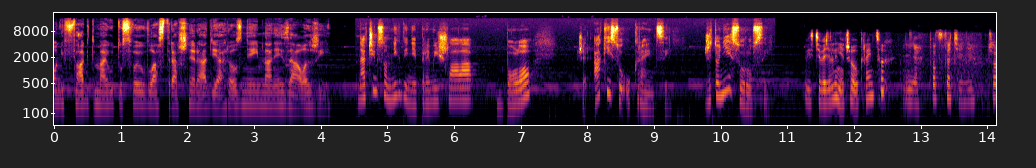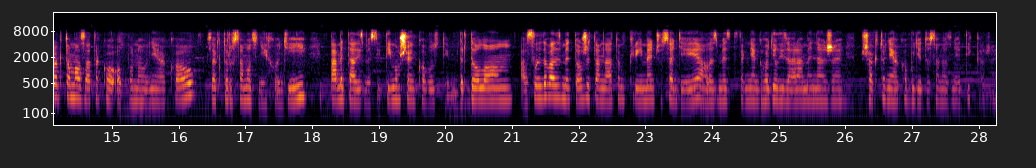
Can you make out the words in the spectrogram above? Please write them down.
Oni fakt majú tú svoju vlast strašne radi a hrozne im na nej záleží. Na čím som nikdy nepremýšľala, bolo, že akí sú Ukrajinci. Že to nie sú Rusy. Vy ste vedeli niečo o Ukrajincoch? Nie, v podstate nie. Človek to mal za takou oponou nejakou, za ktorú sa moc nechodí. Pamätali sme si Timošenkovu s tým drdolom a sledovali sme to, že tam na tom kríme, čo sa deje, ale sme tak nejak hodili za ramena, že však to nejako bude, to sa nás netýka. Že?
